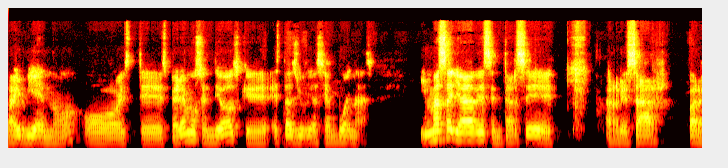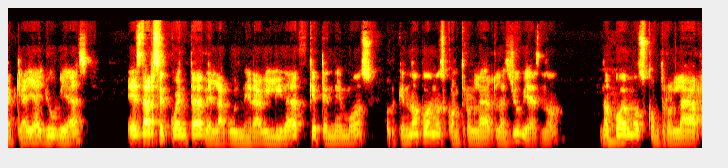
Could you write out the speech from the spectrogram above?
va a ir bien, ¿no? O este, esperemos en Dios que estas lluvias sean buenas. Y más allá de sentarse a rezar para que haya lluvias, es darse cuenta de la vulnerabilidad que tenemos, porque no podemos controlar las lluvias, ¿no? No podemos controlar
